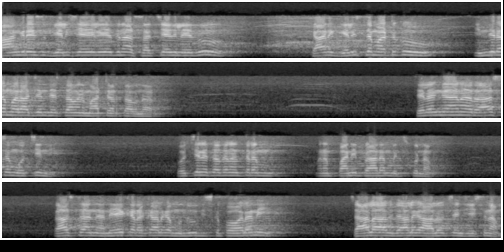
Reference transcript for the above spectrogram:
కాంగ్రెస్ గెలిచేది లేదు నా సచ్చేది లేదు కానీ గెలిస్తే మటుకు ఇందిరమ్మ రాజ్యం తెస్తామని మాట్లాడుతూ ఉన్నారు. తెలంగాణ రాష్ట్రం వచ్చింది. వచ్చిన తదనంతరం మనం పని ప్రారంభించుకున్నాం. రాష్ట్రాన్ని అనేక రకాలుగా ముందుకు తీసుకుపోవాలని చాలా విధాలుగా ఆలోచన చేసినాం.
